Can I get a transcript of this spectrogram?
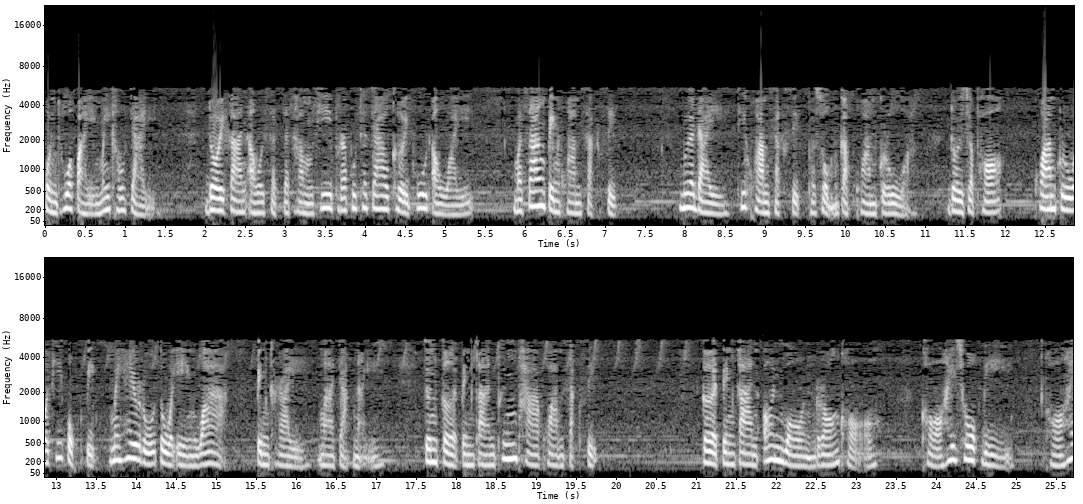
คนทั่วไปไม่เข้าใจ โดยการเอาสัจธรรมที่พระพุทธเจ้าเคยพูดเอาไว้ มาสร้างเป็นความศักดิ์สิทธิ์ เมื่อใดที่ความศักดิ์สิทธิ์ผสมกับความกลัว โดยเฉพาะความกลัวที่ปกปิดไม่ให้รู้ตัวเองว่า เป็นใครมาจากไหน จนเกิดเป็นการพึ่งพาความศักดิ์สิทธิ์ เกิดเป็นการอ้อนวอนร้องขอ ขอให้โชคดี ขอให้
